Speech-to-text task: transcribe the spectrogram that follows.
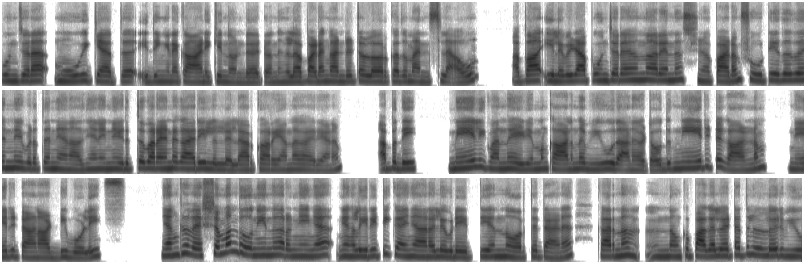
പുഞ്ചിറ മൂവിക്കകത്ത് ഇതിങ്ങനെ കാണിക്കുന്നുണ്ട് കേട്ടോ. നിങ്ങൾ ആ പടം കണ്ടിട്ടുള്ളവർക്ക് അത് മനസ്സിലാവും. അപ്പൊ ഇലവിഴ പൂഞ്ചിറ എന്ന് പറയുന്ന പടം ഷൂട്ട് ചെയ്തത് തന്നെ ഇവിടെ തന്നെയാണ്. അത് ഞാൻ ഇനി എടുത്തു പറയേണ്ട കാര്യമില്ലല്ലോ എല്ലാവർക്കും അറിയാവുന്ന കാര്യമാണ്. അപ്പൊ ദേ മേലിൽ വന്ന് കഴിയുമ്പോൾ കാണുന്ന വ്യൂ ഇതാണ് കേട്ടോ. ഇത് നേരിട്ട് കാണണം നേരിട്ടാണ് അടിപൊളി. ഞങ്ങൾക്ക് വിഷമം തോന്നിയെന്ന് പറഞ്ഞു കഴിഞ്ഞാൽ ഞങ്ങൾ ഇരുട്ടി കഴിഞ്ഞാണല്ലോ ഇവിടെ എത്തിയെന്ന് ഓർത്തിട്ടാണ്. കാരണം നമുക്ക് പകൽവെട്ടത്തിലുള്ള ഒരു വ്യൂ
